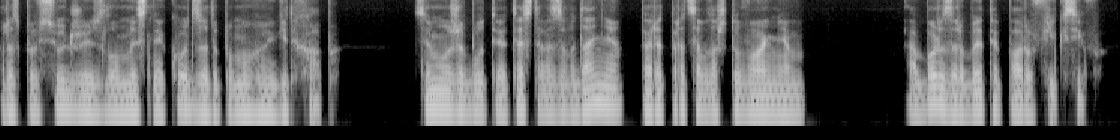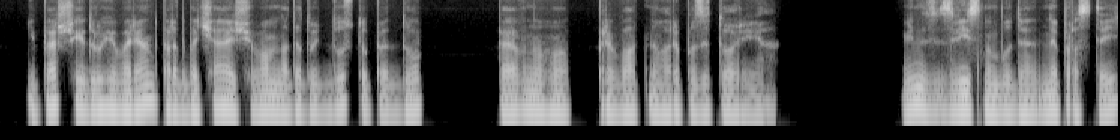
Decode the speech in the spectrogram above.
розповсюджують зловмисний код за допомогою GitHub. Це може бути тестове завдання перед працевлаштуванням, або ж зробити пару фіксів. І перший і другий варіант передбачає, що вам нададуть доступи до певного приватного репозиторія. Він, звісно, буде непростий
